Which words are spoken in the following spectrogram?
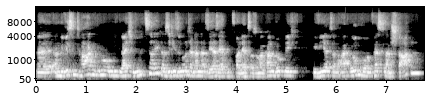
äh, an gewissen Tagen immer um die gleiche Uhrzeit. Also die sind untereinander sehr, sehr gut vernetzt. Also man kann wirklich, wie wir jetzt an, irgendwo im Festland starten,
